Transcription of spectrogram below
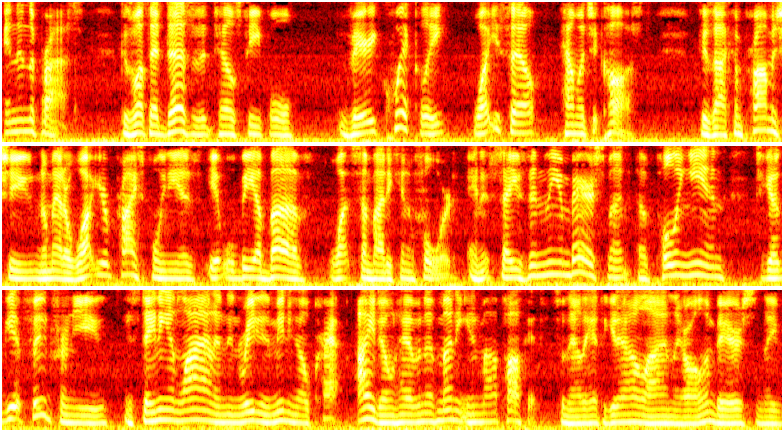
and then the price. Because what that does is it tells people very quickly what you sell, how much it costs. Because I can promise you, no matter what your price point is, it will be above what somebody can afford. And it saves them the embarrassment of pulling in to go get food from you and standing in line and then reading the menu. Oh crap, I don't have enough money in my pocket. So now they have to get out of line. They're all embarrassed and they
